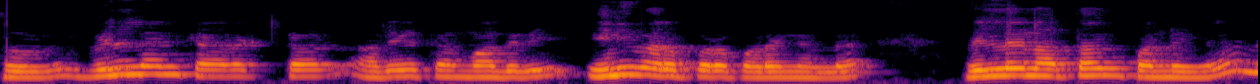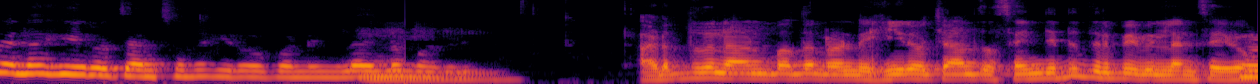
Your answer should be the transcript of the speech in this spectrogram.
ஸோ வில்லன் கேரக்டர் அதே மாதிரி இனி வரப்போகிற படங்களில் வில்லனாக தான் பண்ணுவீங்களா இல்லைன்னா ஹீரோ சான்ஸ் வந்து ஹீரோ பண்ணுவீங்களா? என்ன மாதிரி. அடுத்தது நான் பார்த்தேன் ரெண்டு ஹீரோ சான்ஸை செஞ்சுட்டு திருப்பி வில்லன் செய்வோம்.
